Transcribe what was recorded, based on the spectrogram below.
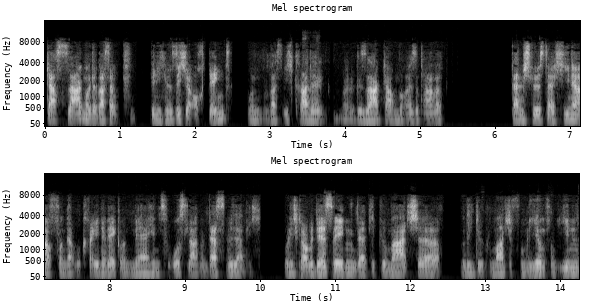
das sagen oder was er, bin ich mir sicher, auch denkt und was ich gerade äh, gesagt habe, geäußert habe, dann stößt er China von der Ukraine weg und mehr hin zu Russland und das will er nicht. Und ich glaube deswegen der diplomatische oder die diplomatische Formulierung von Ihnen,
